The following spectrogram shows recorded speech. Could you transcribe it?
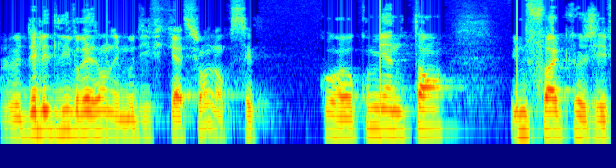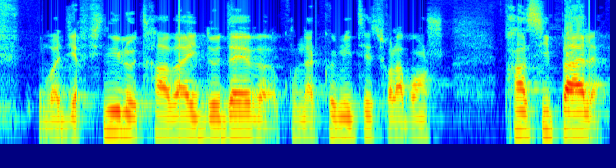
le délai de livraison des modifications, donc c'est combien de temps une fois que j'ai, on va dire, fini le travail de dev qu'on a comité sur la branche principale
